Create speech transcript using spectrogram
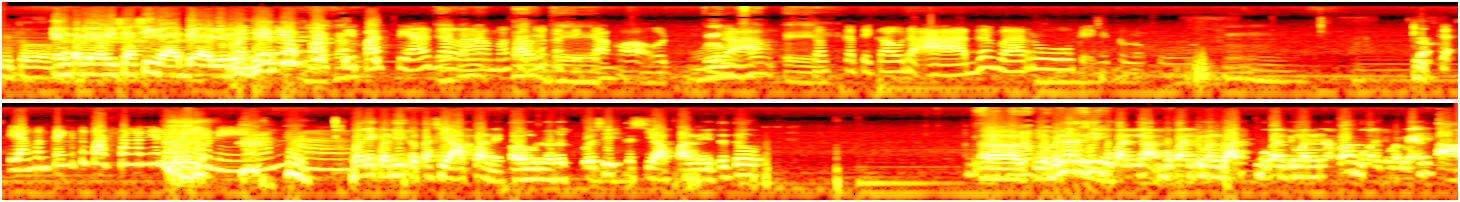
gitu Yang terrealisasi nggak ada gitu. mending yang Iya kan? pasti-pasti aja Iya kan, lah. Maksudnya target. ketika kok Belum udah sampai. ketika udah ada baru kayak gitu loh. Kus. Ca- Yang penting itu pasangannya dulu nih. Mana? Balik lagi ke kesiapan ya. Kalau menurut gue sih kesiapan itu tuh eh, Kesiapan ya benar sih bukan nggak bukan cuman bat bukan cuman apa bukan cuman mental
